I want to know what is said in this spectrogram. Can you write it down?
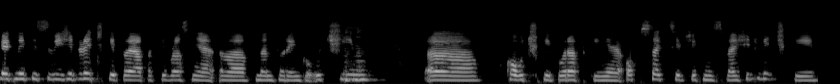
všechny ty svý židličky, to já taky vlastně uh, v mentoringu učím. Mm-hmm. Uh, koučky, poradkyně, obsaď si všechny své židličky,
